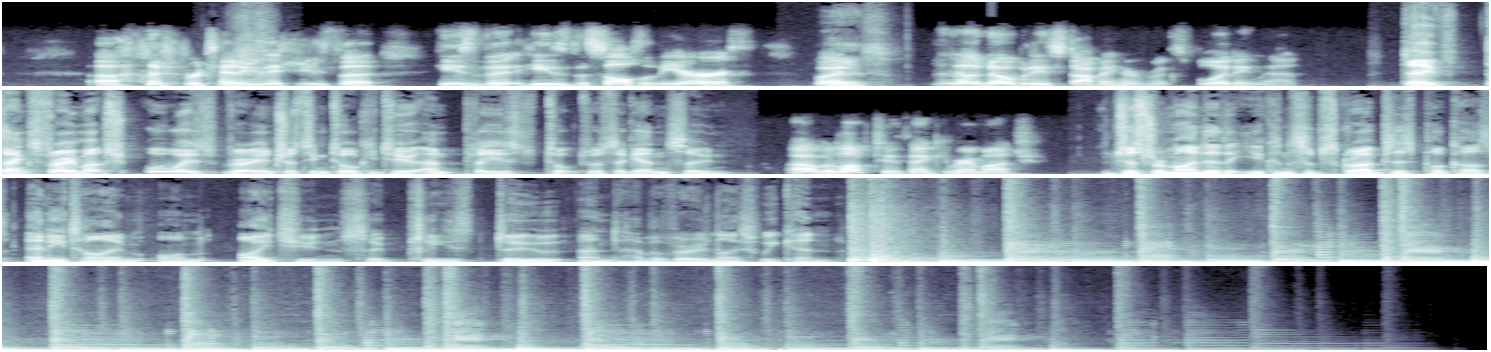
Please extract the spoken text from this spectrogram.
uh, pretending that he's the he's the he's the salt of the earth. But yes. no, nobody's stopping him from exploiting that. Dave, thanks very much. Always very interesting talking to you, and please talk to us again soon. Oh, I would love to. Thank you very much. Just a reminder that you can subscribe to this podcast anytime on iTunes, so please do, and have a very nice weekend.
